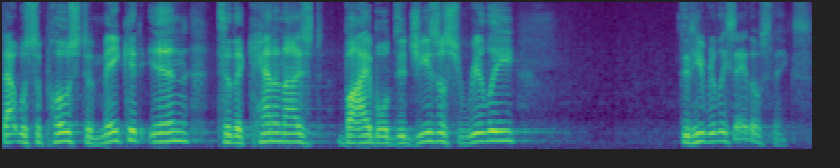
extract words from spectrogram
that was supposed to make it into the canonized Bible? Did Jesus really did he really say those things?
